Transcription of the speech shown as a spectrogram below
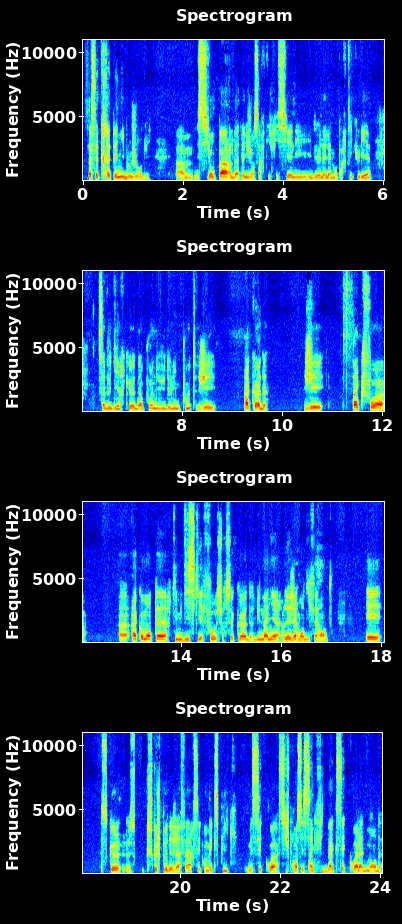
Ça, c'est très pénible aujourd'hui. Euh, si on parle d'intelligence artificielle et, et de LLM en particulier, ça veut dire que d'un point de vue de l'input, j'ai un code, j'ai cinq fois euh, un commentaire qui me dit ce qui est faux sur ce code d'une manière légèrement différente. Et ce que, ce que je peux déjà faire, c'est qu'on m'explique, mais c'est quoi Si je prends ces cinq feedbacks, c'est quoi la demande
